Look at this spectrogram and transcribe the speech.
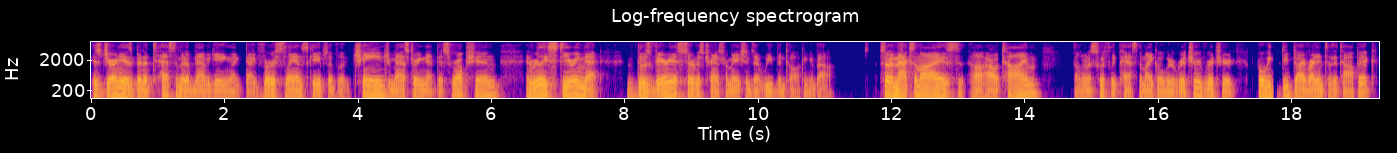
His journey has been a testament of navigating like diverse landscapes of like change, mastering that disruption, and really steering that those various service transformations that we've been talking about. So to maximize uh, our time, I want to swiftly pass the mic over to Richard. Richard, before we deep dive right into the topic,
